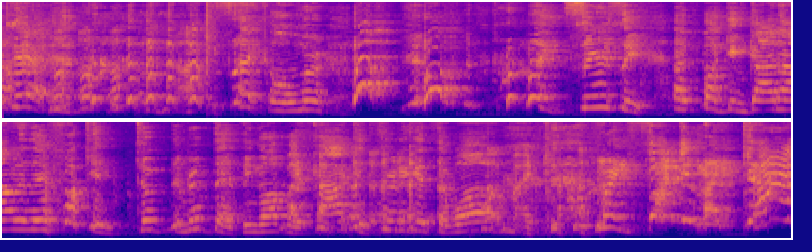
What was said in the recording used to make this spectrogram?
like that. it's like Homer. like seriously, I fucking got out of there, fucking took the ripped that thing off my cock and threw it against the wall. Oh my god. Like fucking my cock.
